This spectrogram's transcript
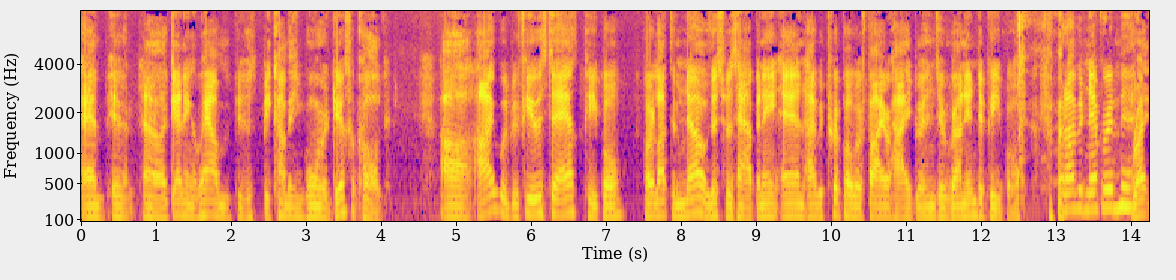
and uh, getting around was becoming more difficult, uh, I would refuse to ask people or let them know this was happening, and I would trip over fire hydrants or run into people, but I would never admit right.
